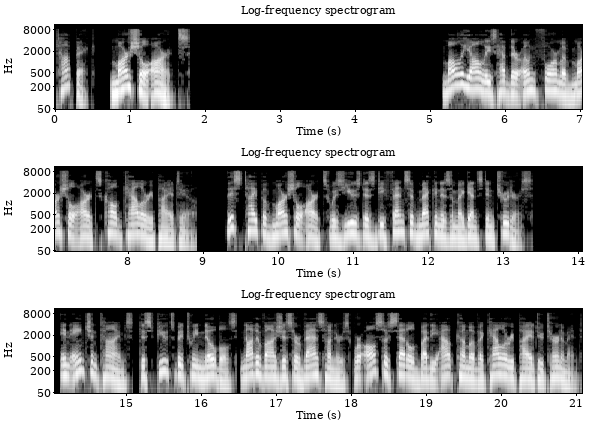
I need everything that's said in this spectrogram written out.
Topic: Martial arts. Malayalis have their own form of martial arts called Kalaripayattu. This type of martial arts was used as defensive mechanism against intruders. In ancient times, disputes between nobles or Vazhunners were also settled by the outcome of a Kalaripayattu tournament.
